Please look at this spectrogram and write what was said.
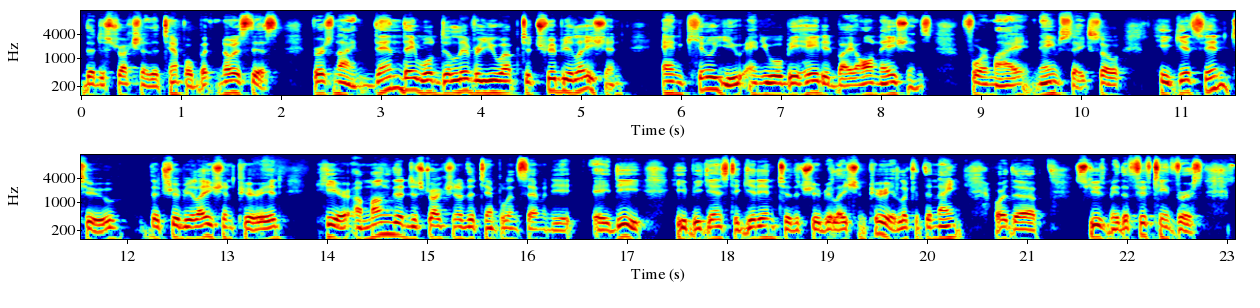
the destruction of the temple. But notice this, verse 9 Then they will deliver you up to tribulation and kill you, and you will be hated by all nations for my namesake. So he gets into the tribulation period here among the destruction of the temple in 70 AD, he begins to get into the tribulation period. Look at the ninth or the excuse me, the 15th verse.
